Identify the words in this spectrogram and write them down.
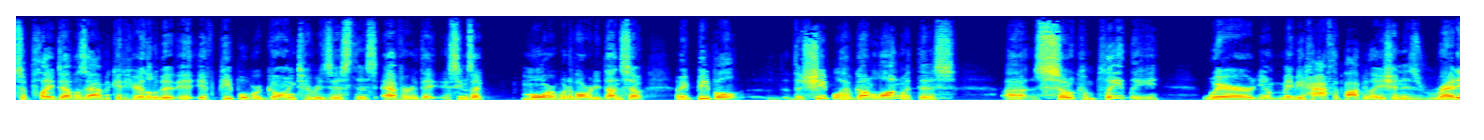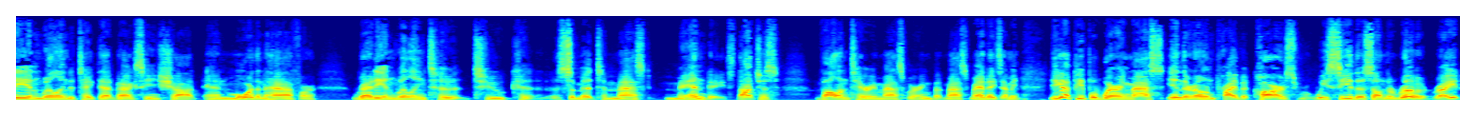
to play devil's advocate here a little bit, if people were going to resist this ever, they, it seems like more would have already done so. I mean, people, the sheeple have gone along with this uh, so completely where you know maybe half the population is ready and willing to take that vaccine shot and more than half are ready and willing to to co- submit to mask mandates, not just voluntary mask wearing, but mask mandates. I mean, you got people wearing masks in their own private cars. We see this on the road, right?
